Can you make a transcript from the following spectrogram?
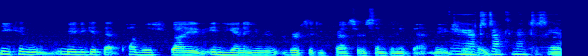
he can maybe get that published by Indiana University Press or something of that nature. Yeah, to document it. Yeah.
